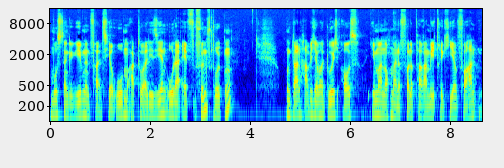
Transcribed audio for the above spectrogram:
muss dann gegebenenfalls hier oben aktualisieren oder F5 drücken. Und dann habe ich aber durchaus immer noch meine volle Parametrik hier vorhanden.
